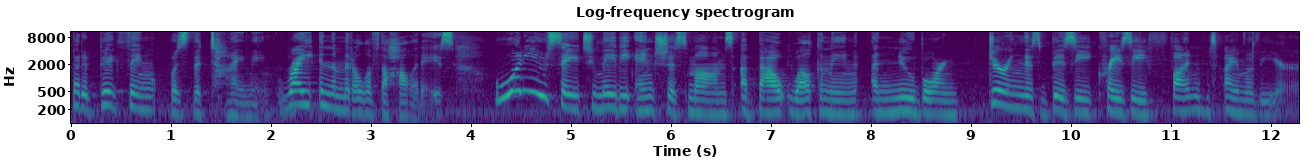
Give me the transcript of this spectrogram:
but a big thing was the timing, right in the middle of the holidays. What do you say to maybe anxious moms about welcoming a newborn during this busy, crazy, fun time of year?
